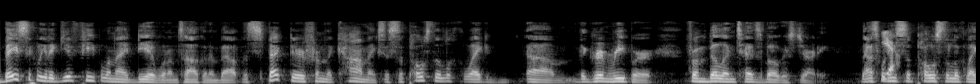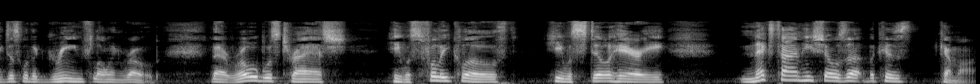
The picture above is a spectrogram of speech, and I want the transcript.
basically, to give people an idea of what I'm talking about, the Spectre from the comics is supposed to look like um, the Grim Reaper from Bill and Ted's Bogus Journey. That's what Yeah. he's supposed to look like, just with a green flowing robe. That robe was trash. He was fully clothed. He was still hairy. Next time he shows up, because come on,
